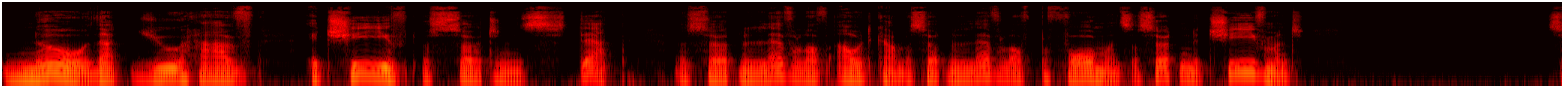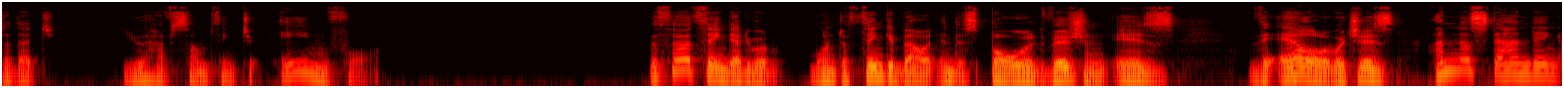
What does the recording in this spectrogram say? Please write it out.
know that you have achieved a certain step, a certain level of outcome, a certain level of performance, a certain achievement, so that you have something to aim for. The third thing that you would want to think about in this bold vision is the L, which is understanding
